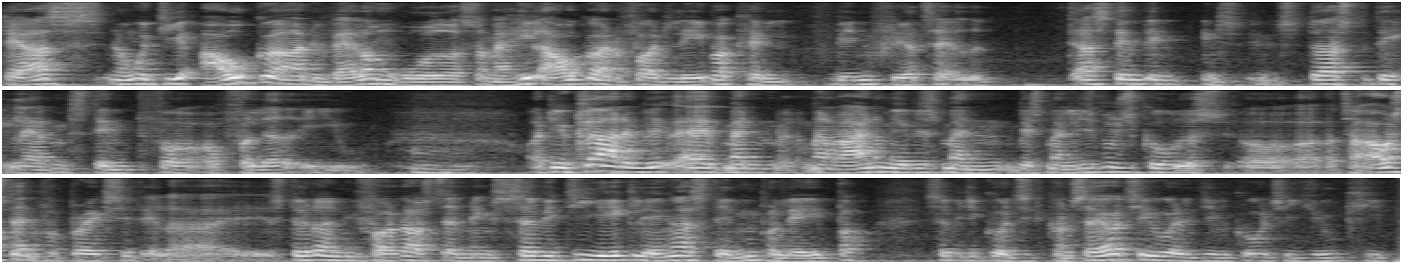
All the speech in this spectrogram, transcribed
deres, nogle af de afgørende valgområder, som er helt afgørende for, at Labour kan vinde flertallet, der stemte en, en, en største del af dem stemt for at forlade EU. Mm. Og det er jo klart, at man, man regner med, hvis man, hvis man lige pludselig går ud og, og, og tager afstand for Brexit, eller støtter en ny folkeafstemning, så vil de ikke længere stemme på Labour. Så vil de gå til de konservative, eller de vil gå til UKIP.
